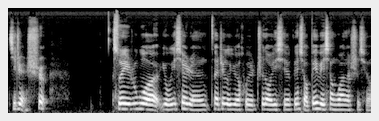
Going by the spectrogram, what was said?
急诊室。所以，如果有一些人在这个月会知道一些跟小 baby 相关的事情，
